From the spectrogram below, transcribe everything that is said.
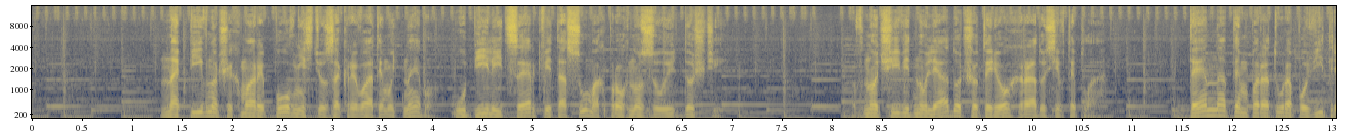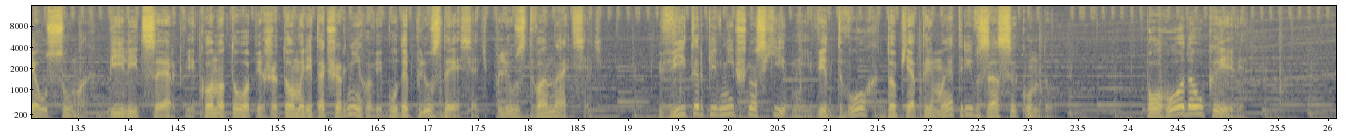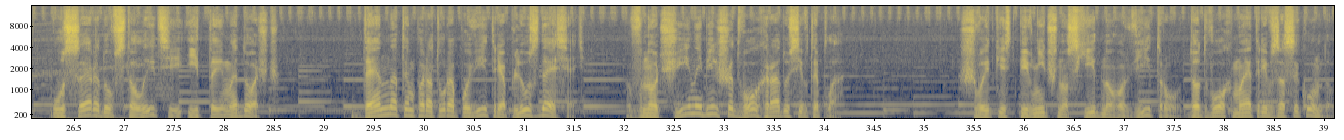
На півночі хмари повністю закриватимуть небо. У Білій церкві та Сумах прогнозують дощі. Вночі від 0 до 4 градусів тепла. Денна температура повітря у Сумах, Білій церкві, Конотопі, Житомирі та Чернігові буде плюс 10, плюс 12. Вітер північно-східний від 2 до 5 метрів за секунду. Погода у Києві. У середу в столиці йтиме дощ. Денна температура повітря плюс 10. Вночі не більше 2 градусів тепла. Швидкість північно-східного вітру до 2 метрів за секунду.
